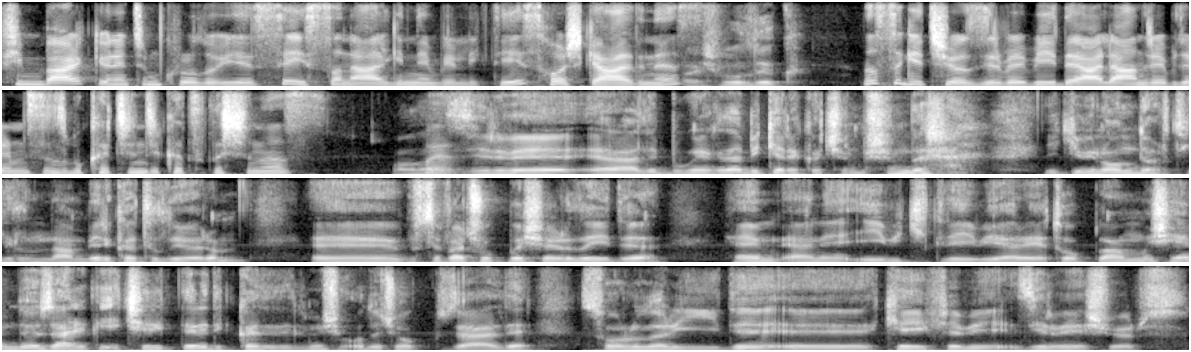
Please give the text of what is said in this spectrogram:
Finberg Yönetim Kurulu üyesi İhsan Elgin'le birlikteyiz. Hoş geldiniz. Hoş bulduk. Nasıl geçiyor zirve? Bir değerlendirebilir misiniz? Bu kaçıncı katılışınız? Buyurun. zirveye herhalde bugüne kadar bir kere kaçırmışımdır. 2014 yılından beri katılıyorum. Ee, bu sefer çok başarılıydı. Hem yani iyi bir kitleyi bir araya toplanmış hem de özellikle içeriklere dikkat edilmiş. O da çok güzeldi. Sorular iyiydi. Ee, keyifle bir zirve yaşıyoruz.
